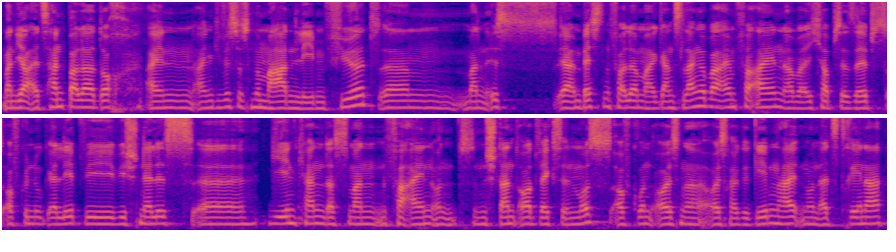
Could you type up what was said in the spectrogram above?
man ja als Handballer doch ein, ein gewisses Nomadenleben führt. Ähm, man ist ja im besten Falle mal ganz lange bei einem Verein, aber ich habe es ja selbst oft genug erlebt, wie, wie schnell es äh, gehen kann, dass man einen Verein und einen Standort wechseln muss aufgrund äußerer, äußerer Gegebenheiten und als Trainer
